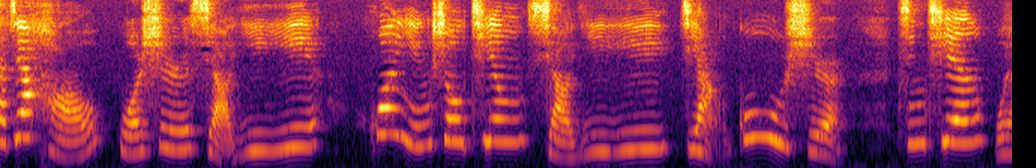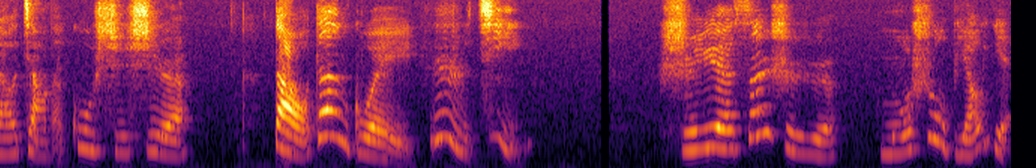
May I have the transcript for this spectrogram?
大家好，我是小依依，欢迎收听小依依讲故事。今天我要讲的故事是《捣蛋鬼日记》。十月三十日，魔术表演。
